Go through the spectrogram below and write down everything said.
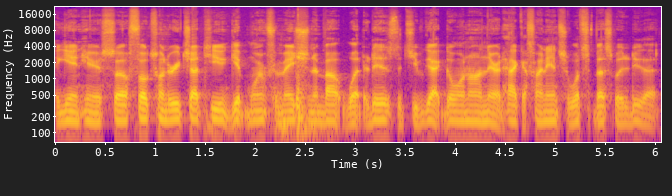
again here. So, folks want to reach out to you and get more information about what it is that you've got going on there at Hackett Financial. What's the best way to do that?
